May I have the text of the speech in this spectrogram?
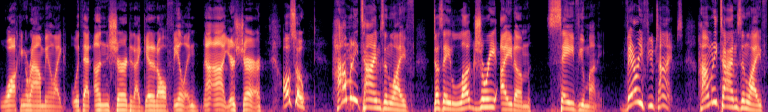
walking around being like with that unsure, did I get it all feeling? Uh uh you're sure. Also, how many times in life does a luxury item save you money? Very few times. How many times in life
